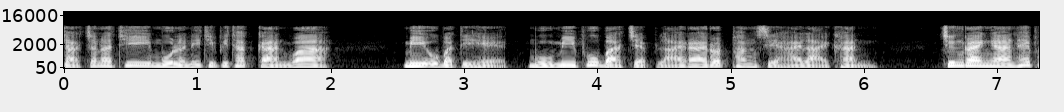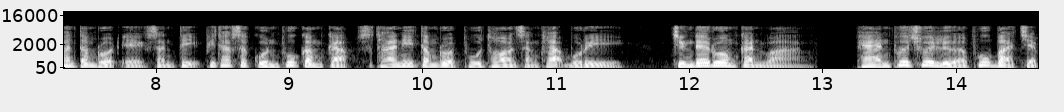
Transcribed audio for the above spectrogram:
จากเจ้าหน้าที่มูลนิธิพิทักษ์การว่า มีอุบัติเหตุ หมู่มีผู้บาดเจ็บหลายรายรถพังเสียหายหลายคัน จึงรายงานให้พันตำรวจเอกสันติพิทักษ์กุลผู้กำกับสถานีตำรวจภูธรสังขละบุรี จึงได้ร่วมกันวาง แผนเพื่อช่วยเหลือผู้บาดเจ็บ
